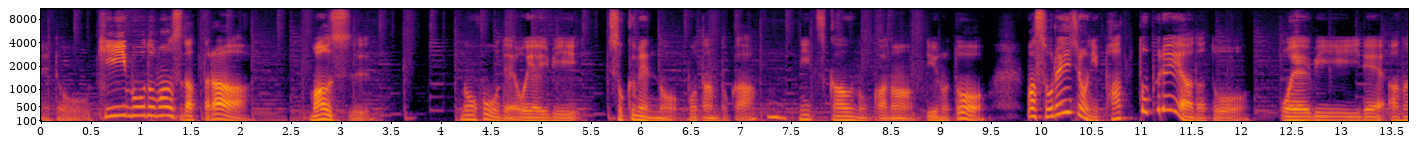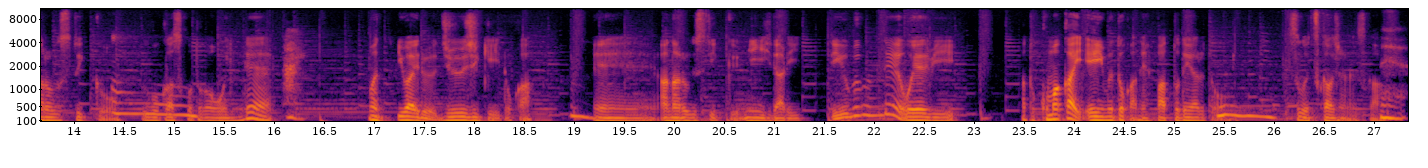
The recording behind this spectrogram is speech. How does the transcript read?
えっと、キーボードマウスだったらマウスの方で親指側面のボタンとかうん。に使うのかなっていうのと、まあ、それ以上にパッドプレイヤーだと親指でアナログスティックを動かすことが多いんで、はい。まあ、いわゆる十字キーとか、うん。えーアナログスティック右左っていう部分で親指あと細かいエイムとかねパッドでやるとうんすごい使うじゃないですか,、ね。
